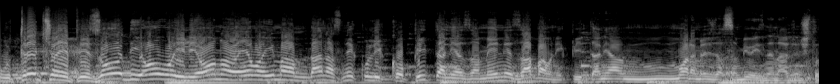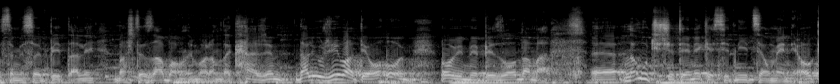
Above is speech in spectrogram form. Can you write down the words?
u trećoj epizodi ovo ili ono, evo imam danas nekoliko pitanja za mene, zabavnih pitanja. Moram reći da sam bio iznenađen što ste me sve pitali, baš te zabavne moram da kažem. Da li uživate u ovim, ovim epizodama? E, naučit ćete neke sitnice o meni, ok?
